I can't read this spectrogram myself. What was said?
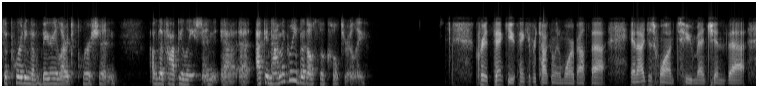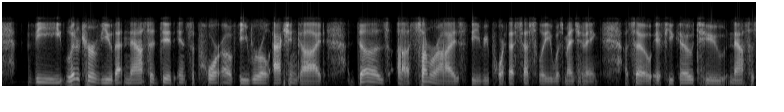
supporting a very large portion of the population uh, uh economically, but also culturally. Great, thank you. Thank you for talking a little more about that. And I just want to mention that the literature review that NASAA did in support of the Rural Action Guide does uh, summarize the report that Cecily was mentioning. So if you go to NASAA's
